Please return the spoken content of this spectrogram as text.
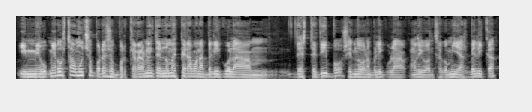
Y me, ha gustado mucho por eso, porque realmente no me esperaba una película mm, de este tipo, siendo una película, como digo, entre comillas, bélica,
